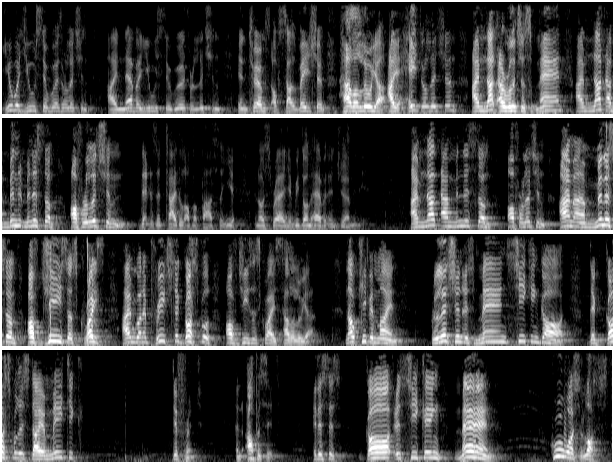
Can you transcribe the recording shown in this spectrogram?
you would use the word religion. I never use the word religion in terms of salvation. Hallelujah. I hate religion. I'm not a religious man. I'm not a minister of religion. That is the title of a pastor here in Australia. We don't have it in Germany. I'm not a minister of religion. I'm a minister of Jesus Christ. I'm going to preach the gospel of Jesus Christ. Hallelujah. Now keep in mind, religion is man seeking God. The gospel is diametric different and opposite. It is this God is seeking man. Who was lost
